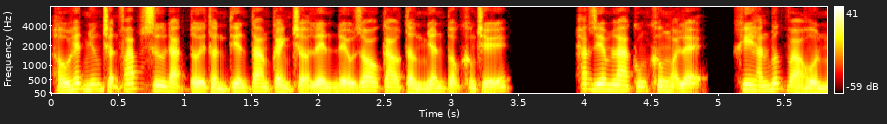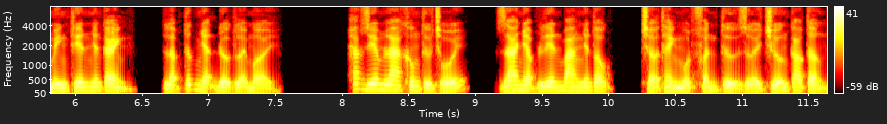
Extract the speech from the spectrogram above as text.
hầu hết những trận pháp sư đạt tới thần tiên tam cảnh trở lên đều do cao tầng nhân tộc khống chế. Hắc diêm la cũng không ngoại lệ, khi hắn bước vào hồn minh thiên nhân cảnh, lập tức nhận được lời mời. Hắc diêm la không từ chối, gia nhập liên bang nhân tộc, trở thành một phần tử dưới trướng cao tầng.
